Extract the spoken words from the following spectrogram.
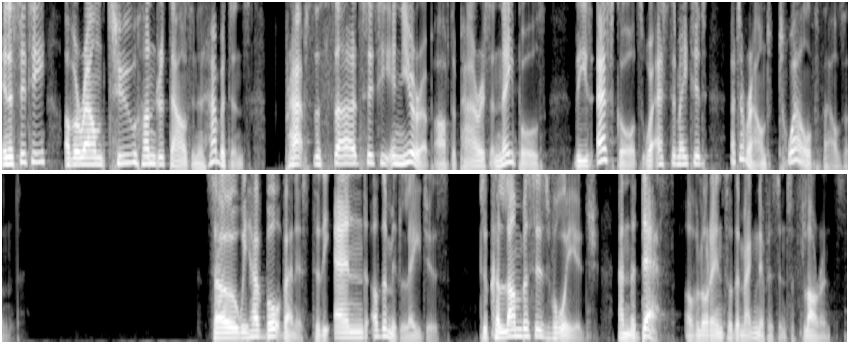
In a city of around 200,000 inhabitants, perhaps the third city in Europe after Paris and Naples, these escorts were estimated at around 12,000. So we have brought Venice to the end of the Middle Ages to Columbus's voyage and the death of Lorenzo the Magnificent of Florence,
